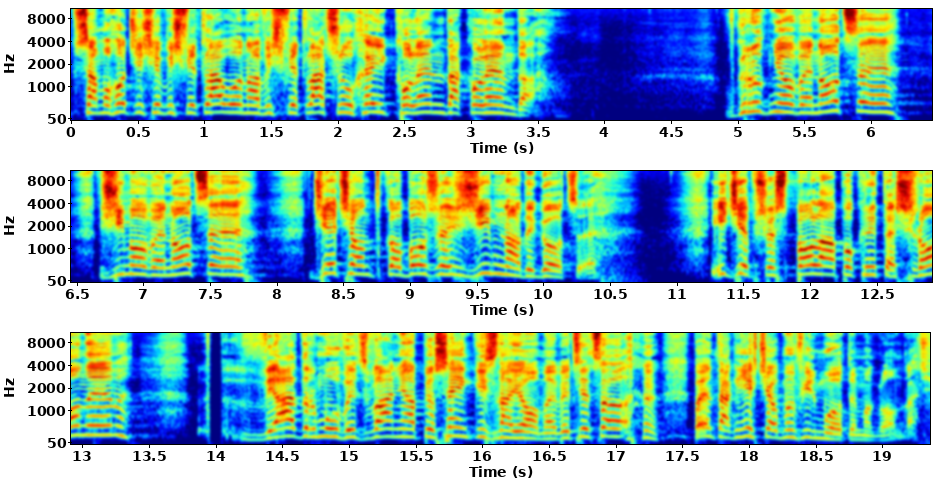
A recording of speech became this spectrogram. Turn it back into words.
w samochodzie się wyświetlało na wyświetlaczu hej, kolenda, kolenda. W grudniowe noce, zimowe noce, dzieciątko Boże, zimna dygoce. Idzie przez pola pokryte szronem, wiatr mu wydzwania piosenki znajome. Wiecie co? Powiem tak, nie chciałbym filmu o tym oglądać.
